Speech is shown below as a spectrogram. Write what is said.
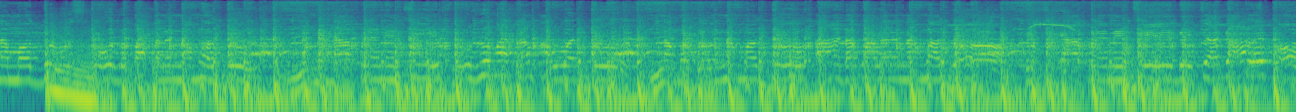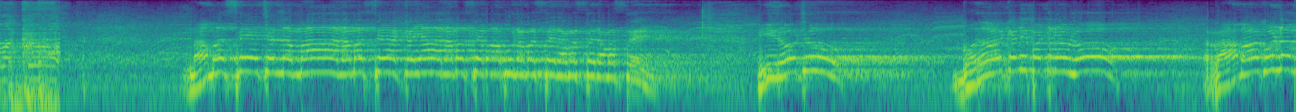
నమ్మొద్దు స్కూల్ పాపను నమ్మొద్దు నమ్మిన ప్రేమించి పూలు మాత్రం నమస్తే చెల్లమ్మ నమస్తే అక్కయ్య నమస్తే బాబు నమస్తే నమస్తే నమస్తే. ఈరోజు గోదావరికని పట్టణంలో రామాగుండం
